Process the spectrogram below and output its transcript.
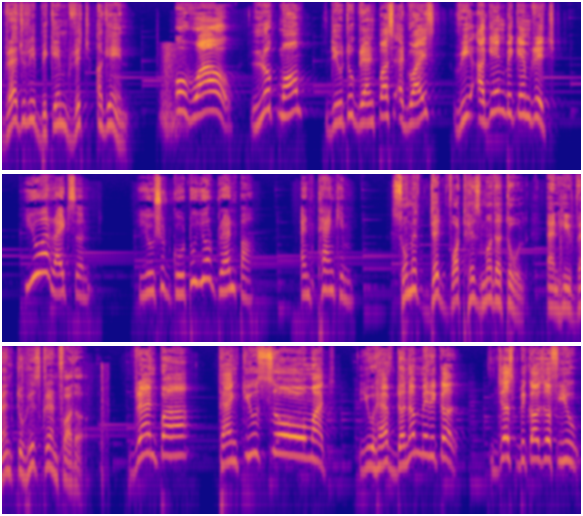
gradually became rich again. Oh wow! Look, mom, due to grandpa's advice, we again became rich. You are right, son. You should go to your grandpa and thank him. Sumit did what his mother told and he went to his grandfather. Grandpa, thank you so much. You have done a miracle. Just because of you,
